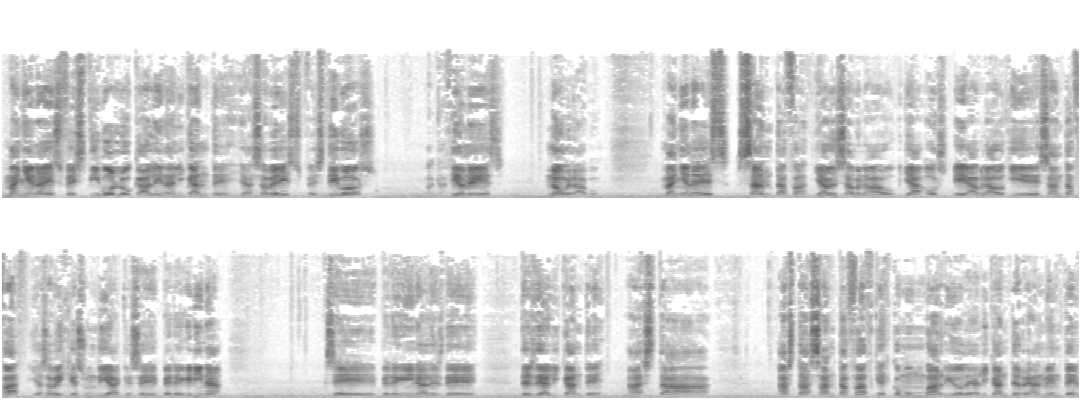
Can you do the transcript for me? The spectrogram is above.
mañana es festivo local en Alicante. Ya sabéis, festivos, vacaciones, no grabo. Mañana es Santa Faz. Ya os he hablado, ya os he hablado aquí de Santa Faz. Ya sabéis que es un día que se peregrina. Se peregrina desde, desde Alicante hasta hasta Santa Faz, que es como un barrio de Alicante realmente,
